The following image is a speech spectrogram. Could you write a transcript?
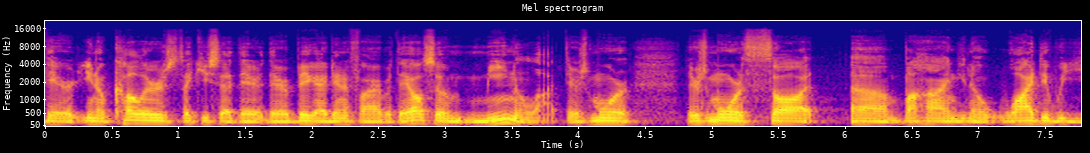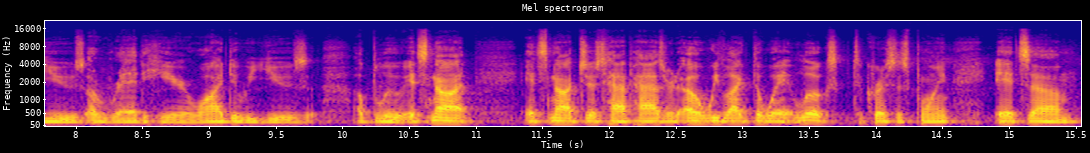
they're you know colors like you said they're they're a big identifier, but they also mean a lot. There's more there's more thought uh, behind you know why did we use a red here? Why did we use a blue? It's not it's not just haphazard. Oh, we like the way it looks. To Chris's point, it's um,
